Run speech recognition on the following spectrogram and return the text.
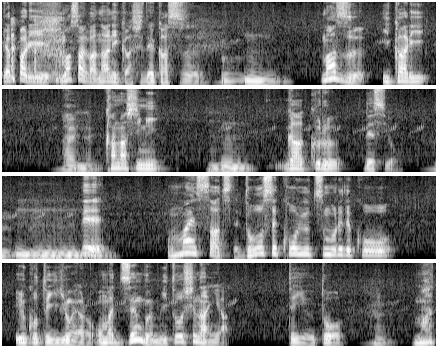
やっぱりマサが何かしでかす。うんうんまず怒りはいはい悲しみうんが来るですよ。うん。でお前さつってどうせこういうつもりでこういうこと言いようんやろ。お前全部見通しなんやって言うとマッ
